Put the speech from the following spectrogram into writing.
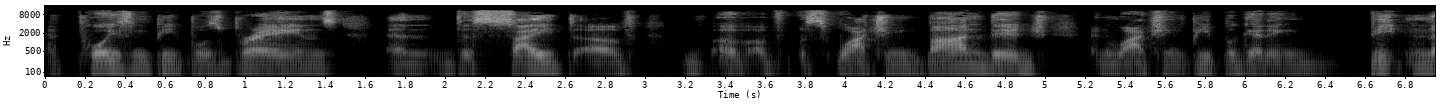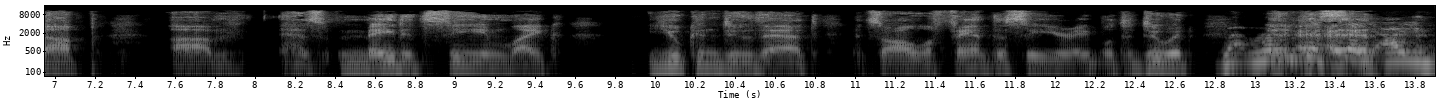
have poisoned people's brains. And the sight of, of, of watching bondage and watching people getting beaten up um, has made it seem like you can do that. It's all a fantasy. You're able to do it. Let, let me just say, I,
